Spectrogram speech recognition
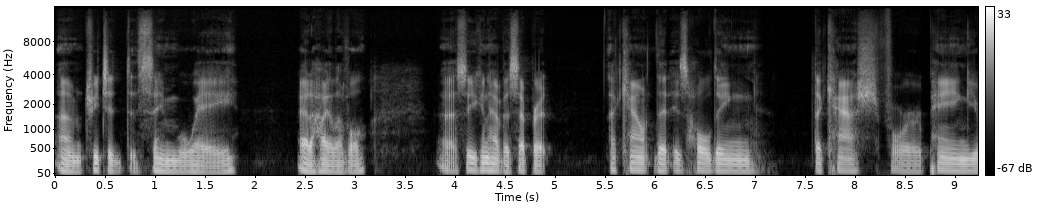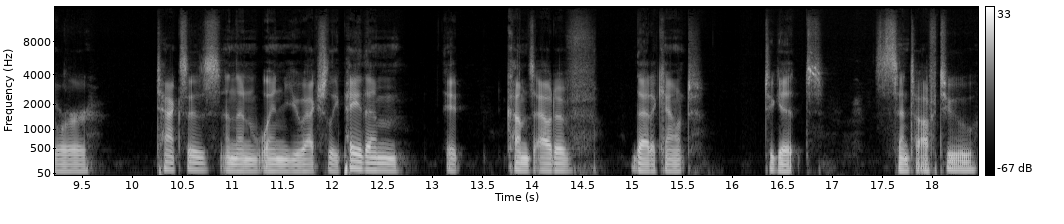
um, treated the same way at a high level. Uh, so you can have a separate account that is holding the cash for paying your taxes, and then when you actually pay them, it comes out of that account to get sent off to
